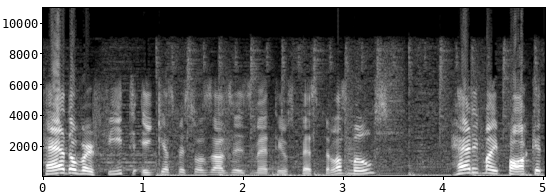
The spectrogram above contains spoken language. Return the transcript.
Head Over Feet, em que as pessoas às vezes metem os pés pelas mãos. Head in My Pocket,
